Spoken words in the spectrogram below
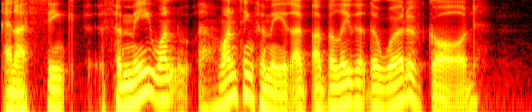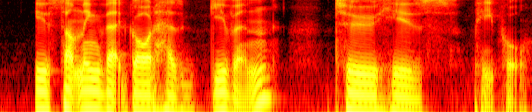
and I think for me, one one thing for me is I, I believe that the Word of God is something that God has given to His people.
